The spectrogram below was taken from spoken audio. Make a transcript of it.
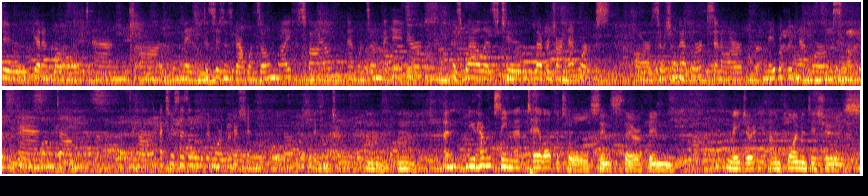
to get involved make decisions about one's own lifestyle and one's own behavior, as well as to leverage our networks our social networks and our neighborhood networks and um, uh, exercise a little bit more leadership uh, over the future. Mm, And you haven't seen that tail off at all since there have been major unemployment issues,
